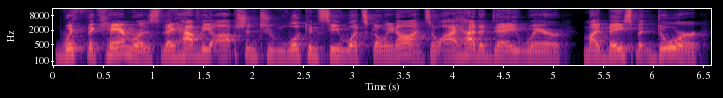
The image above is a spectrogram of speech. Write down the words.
with the cameras, they have the option to look and see what's going on. So I had a day where my basement door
